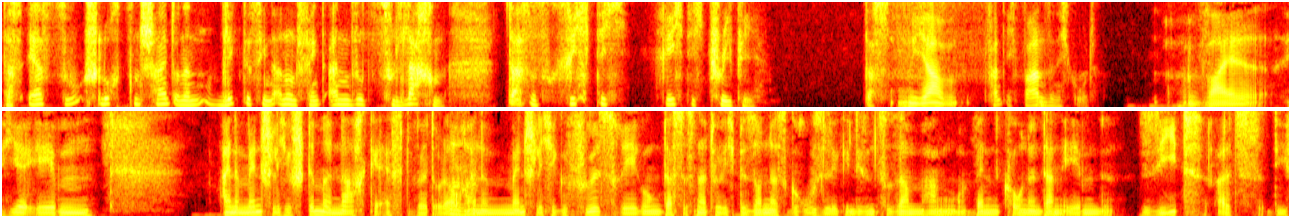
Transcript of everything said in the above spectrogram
das erst so schluchzend scheint und dann blickt es ihn an und fängt an so zu lachen. Das ist richtig, richtig creepy. Das ja, fand ich wahnsinnig gut. Weil hier eben eine menschliche Stimme nachgeäfft wird oder mhm. auch eine menschliche Gefühlsregung, das ist natürlich besonders gruselig in diesem Zusammenhang, wenn Conan dann eben sieht, als die,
